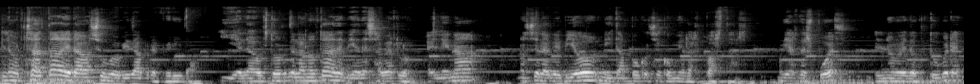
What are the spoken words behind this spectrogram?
La horchata era su bebida preferida y el autor de la nota debía de saberlo. Elena no se la bebió ni tampoco se comió las pastas. Días después, el 9 de octubre,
